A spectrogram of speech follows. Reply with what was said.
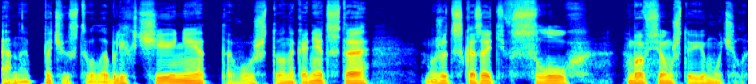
Она почувствовала облегчение от того, что наконец-то может сказать вслух обо всем, что ее мучило.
